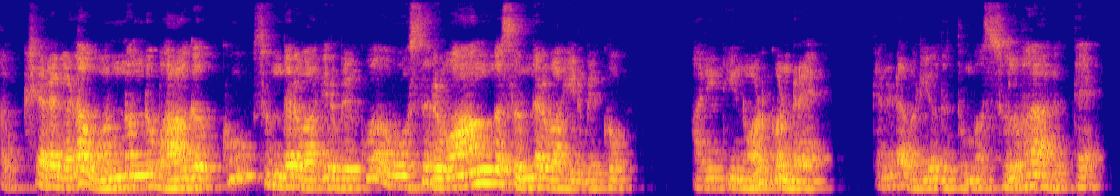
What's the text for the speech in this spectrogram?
ಅಕ್ಷರಗಳ ಒಂದೊಂದು ಭಾಗಕ್ಕೂ ಸುಂದರವಾಗಿರಬೇಕು, ಅವು ಸರ್ವಾಂಗ ಸುಂದರವಾಗಿರಬೇಕು. ಆ ರೀತಿ ನೋಡಿಕೊಂಡ್ರೆ ಕನ್ನಡ ಬರೆಯೋದು ತುಂಬ ಸುಲಭ ಆಗುತ್ತೆ.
